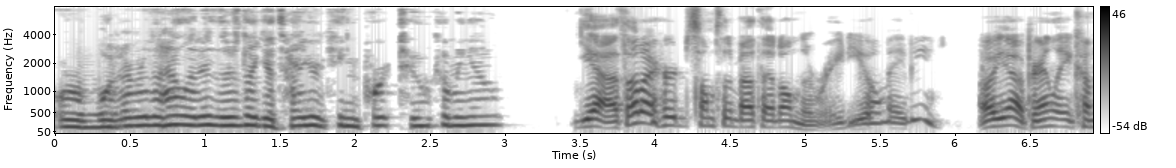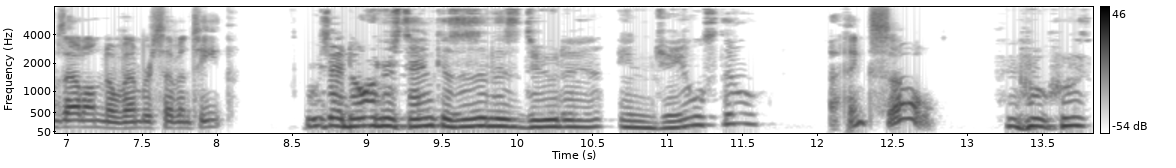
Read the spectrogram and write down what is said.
or whatever the hell it is? There's like a Tiger King part two coming out. Yeah, I thought I heard something about that on the radio. Maybe. Oh yeah, apparently it comes out on November seventeenth. Which I don't understand because isn't this dude uh, in jail still? I think so. who's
